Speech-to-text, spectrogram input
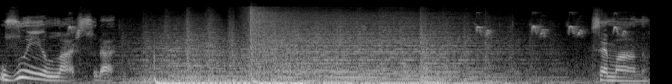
Uzun yıllar sürer. Sema Hanım.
